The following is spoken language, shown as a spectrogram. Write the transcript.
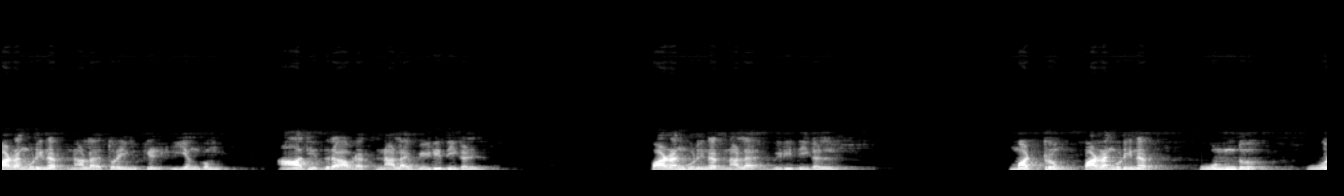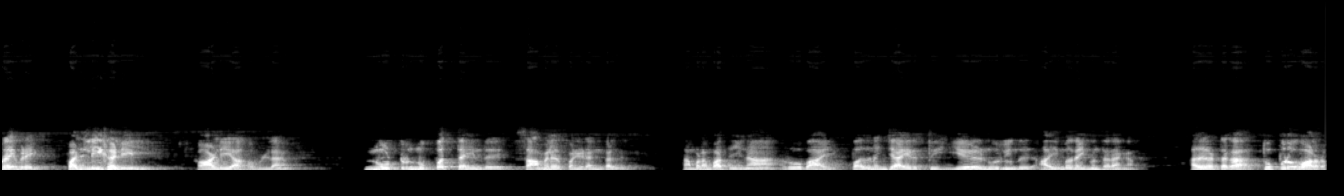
பழங்குடியினர் நலத்துறையின் கீழ் இயங்கும் ஆதி திராவிடர் நல விடுதிகள் பழங்குடியினர் நல விடுதிகள் மற்றும் பழங்குடியினர் உண்டு உறைவிடை பள்ளிகளில் காலியாக உள்ள நூற்று முப்பத்தைந்து சமையலர் பணியிடங்கள். சம்பளம் பார்த்தீங்கன்னா ரூபாய் பதினஞ்சாயிரத்து எழுநூறுலேருந்து ஐம்பதாயிரம் தராங்க. அதுக்கடுத்தக்கா துப்புரவாளர்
